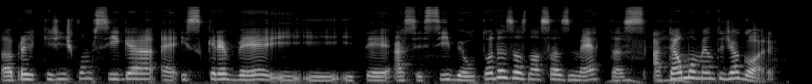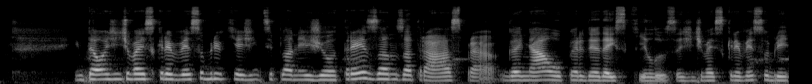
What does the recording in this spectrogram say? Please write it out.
ah, para que a gente consiga é, escrever e, e, e ter acessível todas as nossas metas até o momento de agora. Então a gente vai escrever sobre o que a gente se planejou três anos atrás para ganhar ou perder 10 quilos. A gente vai escrever sobre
